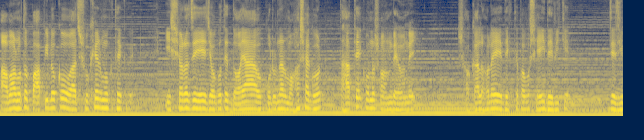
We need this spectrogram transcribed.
আমার মতো পাপি লোকও আজ সুখের মুখ দেখবে। ঈশ্বর যে এ জগতে দয়া ও করুণার মহাসাগর, তাতে কোনো সন্দেহ নেই। সকাল হলে দেখতে পাবো সেই দেবীকে, যে জীবন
